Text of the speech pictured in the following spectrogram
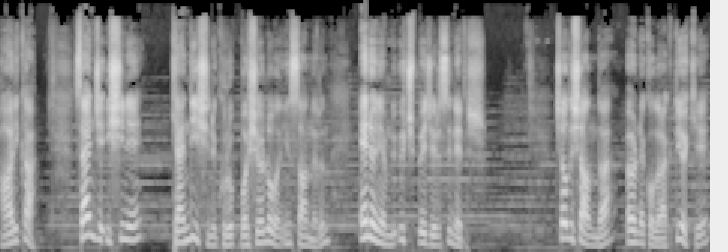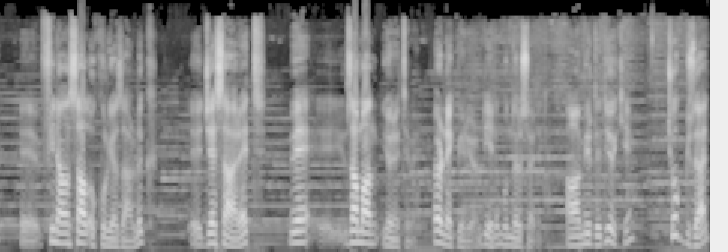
harika. Sence işini kendi işini kurup başarılı olan insanların en önemli 3 becerisi nedir? Çalışan da örnek olarak diyor ki e, finansal okuryazarlık, e, cesaret ve e, zaman yönetimi. Örnek veriyorum diyelim bunları söyledi. Amir de diyor ki çok güzel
